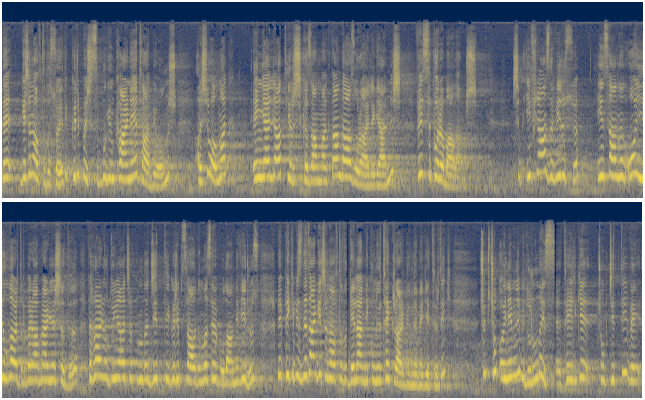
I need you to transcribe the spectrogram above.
ve geçen hafta da söyledik grip aşısı bugün karneye tabi olmuş. Aşı olmak engelli at yarışı kazanmaktan daha zor hale gelmiş ve skora bağlanmış. Şimdi influenza virüsü insanlığın 10 yıllardır beraber yaşadığı ve her yıl dünya çapında ciddi grip salgınına sebep olan bir virüs. Ve peki biz neden geçen haftada gelen bir konuyu tekrar gündeme getirdik? Çünkü çok önemli bir durumdayız. E, Tehlike çok ciddi ve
